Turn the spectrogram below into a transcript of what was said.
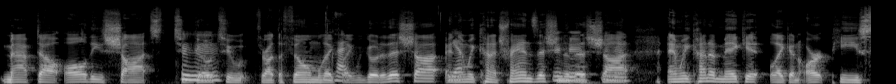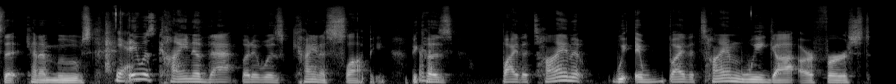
mapped out all these shots to go Mhm. to throughout the film. Like Okay. like we go to this shot and then we kind of transition Mhm, to this shot and we kind of make it like an art piece that kind of moves. Yeah. It was kind of that, but it was kind of sloppy because by the time it we it, by the time we got our first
